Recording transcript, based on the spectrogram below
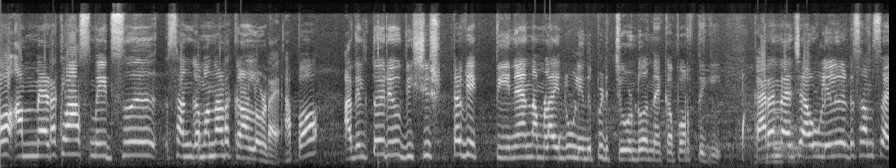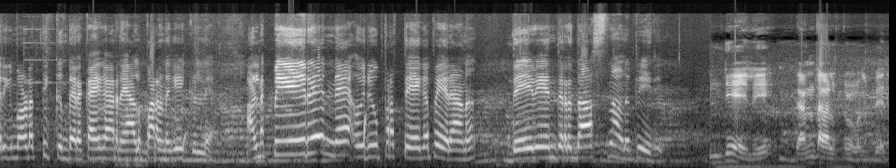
അപ്പോൾ അമ്മയുടെ ക്ലാസ്മേറ്റ്സ് സംഗമം നടക്കാണല്ലോ ഇവിടെ അപ്പോൾ അതിലത്തെ ഒരു വിശിഷ്ട വ്യക്തിനെ നമ്മൾ അതിന്റെ ഉള്ളിൽ നിന്ന് പിടിച്ചുകൊണ്ട് വന്നേക്കാം പുറത്തേക്ക്. കാരണം എന്താ വെച്ചാൽ ഉള്ളിൽ നിന്നിട്ട് സംസാരിക്കുമ്പോൾ അവിടെ തിക്കും തിരക്കായ കാരണം അയാൾ പറഞ്ഞു കേൾക്കില്ല. ആളുടെ പേര് തന്നെ ഒരു പ്രത്യേക പേരാണ്. ദേവേന്ദ്രദാസ് എന്നാണ് പേര്. ഇന്ത്യയിൽ രണ്ടാൾക്കുള്ള പേര്.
